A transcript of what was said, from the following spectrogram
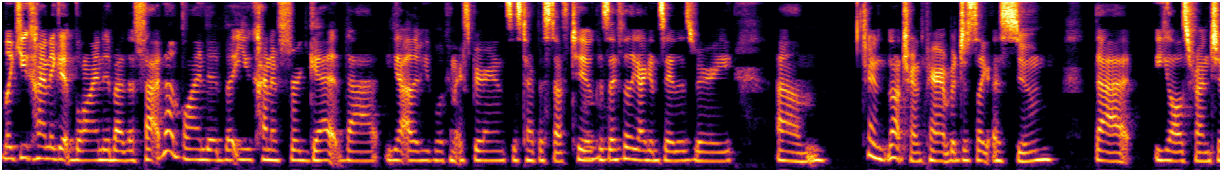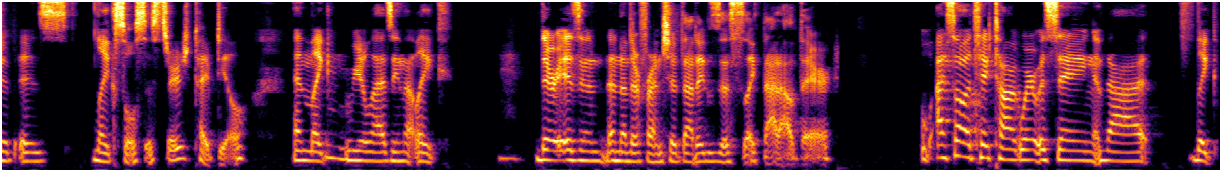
Like you kind of get blinded by the fact, not blinded, but you kind of forget that, yeah, other people can experience this type of stuff too. Because I feel like I can say this very, um, tran- not transparent, but just like assume that y'all's friendship is like soul sisters type deal. And like Mhm. realizing that like there isn't another friendship that exists like that out there. I saw a TikTok where it was saying that like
